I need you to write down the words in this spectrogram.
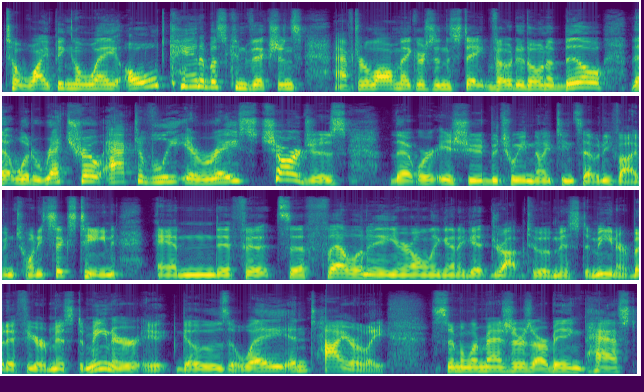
to wiping away old cannabis convictions after lawmakers in the state voted on a bill that would retroactively erase charges that were issued between 1975 and 2016. And if it's a felony, you're only going to get dropped to a misdemeanor. But if you're a misdemeanor, it goes away entirely. Similar measures are being passed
